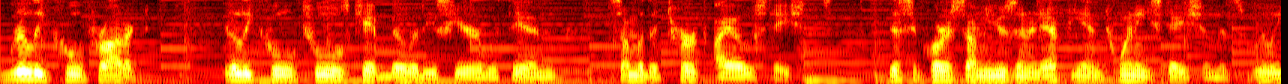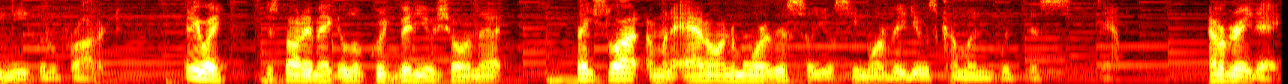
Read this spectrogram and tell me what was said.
Really cool product, really cool tools, capabilities here within some of the Turck I.O. stations. This, of course, I'm using an FEN20 station that's really neat little product. Anyway, just thought I'd make a little quick video showing that. Thanks a lot. I'm going to add on to more of this so you'll see more videos coming with this example. Have a great day.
